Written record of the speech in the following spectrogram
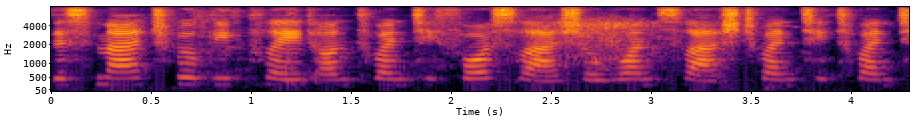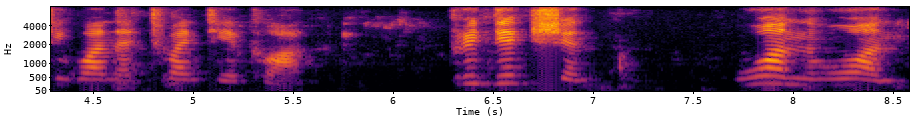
This match will be played on 24/01/2021 at 20 o'clock. Prediction 1-1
